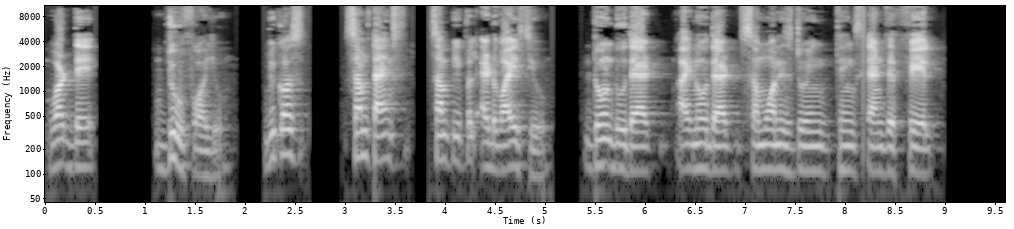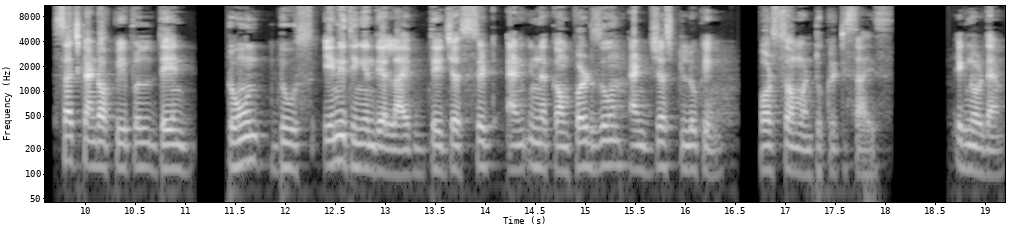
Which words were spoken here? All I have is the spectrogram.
what they do for you. Because sometimes some people advise you, don't do that. I know that someone is doing things and they fail. Such kind of people, they don't do anything in their life. They just sit and in a comfort zone and just looking for someone to criticize. Ignore them.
